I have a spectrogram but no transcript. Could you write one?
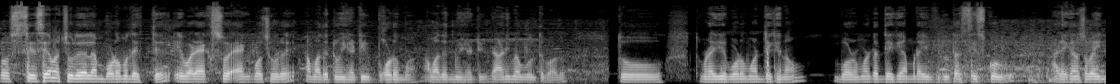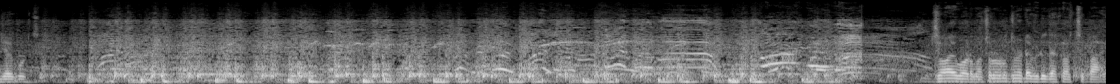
তো শেষে আমরা চলে এলাম বড় মা দেখতে। এবার একশো এক বছরে আমাদের নৈহাটির বড় মা আমাদের নৈহাটির রানীমা বলতে পারো। তো তোমরা এই যে বড় মাঠ দেখে নাও। বড় মাঠটা দেখে আমরা এই ভিডিওটা শেষ করব। আর এখানে সবাই এনজয় করছে। জয় বড় মা চলো নতুন একটা ভিডিও দেখা হচ্ছে। বাই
